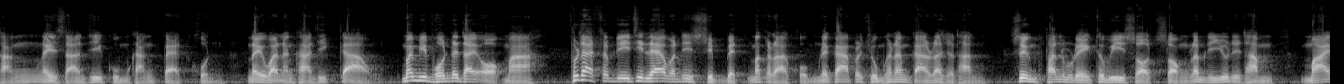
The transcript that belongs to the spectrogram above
ขังในสถานที่คุมขัง 8 คน ในวันอังคารที่ 9 ไม่มีผลใดๆออกมาพฤหัสบดีที่แล้ววันที่ 11 มกราคม ในการประชุมคณะกรรมการราชทัณฑ์ซึ่งพันตำรวจเอกทวีสอดส่องรัฐมนตรียุติธรรม หมาย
